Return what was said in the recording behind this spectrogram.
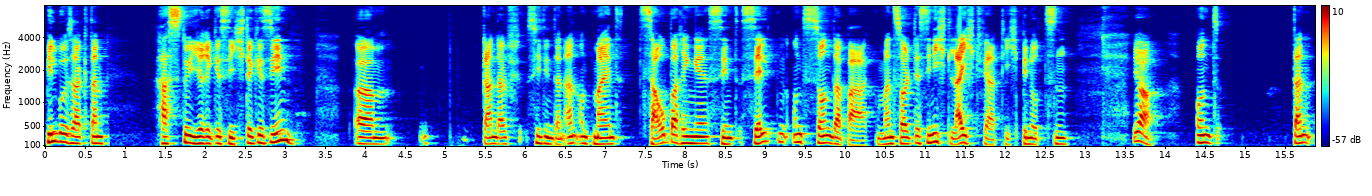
Bilbo sagt dann, hast du ihre Gesichter gesehen? Ähm, Gandalf sieht ihn dann an und meint, Zauberringe sind selten und sonderbar. Man sollte sie nicht leichtfertig benutzen. Ja, und dann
